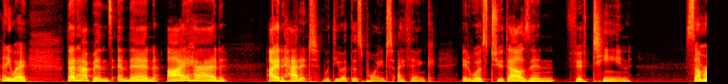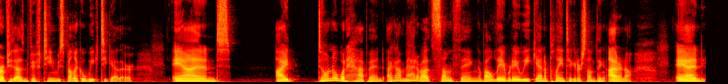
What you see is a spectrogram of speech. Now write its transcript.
Anyway, that happens and then I had I had had it with you at this point, I think. It was 2015. Summer of 2015. We spent like a week together. And I don't know what happened. I got mad about something, about Labor Day weekend, a plane ticket or something. I don't know. And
